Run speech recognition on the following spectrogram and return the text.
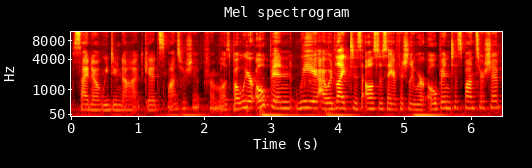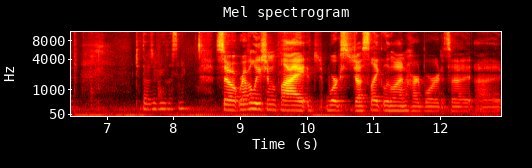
side note we do not get sponsorship from Lowe's but we are open we I would like to also say officially we're open to sponsorship to those of you listening So Revolution Ply works just like Luan hardboard. It's a, a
